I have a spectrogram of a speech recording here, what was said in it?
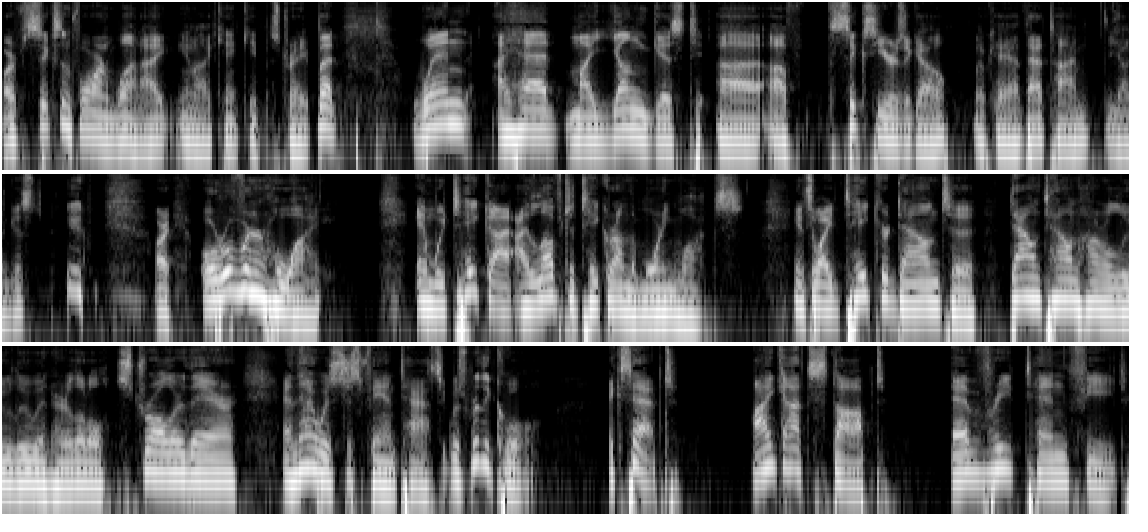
or 6 and 4 and 1. I, you know, I can't keep it straight. But when I had my youngest, uh, six years ago. Okay, at that time, the youngest. All right, we're over in Hawaii, and we take. I, I love to take her on the morning walks, and so I'd take her down to downtown Honolulu in her little stroller there, and that was just fantastic. It was really cool, except I got stopped every ten feet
